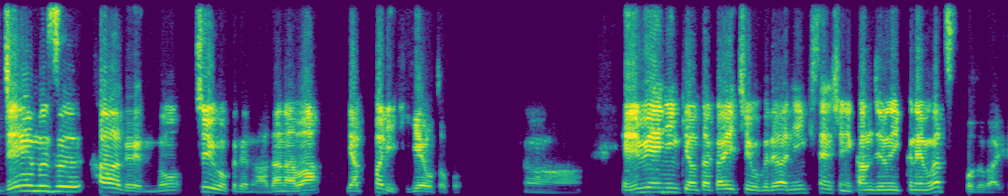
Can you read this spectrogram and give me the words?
ジェームズ・ハーデンの中国でのあだ名はやっぱりヒゲ男。NBA 人気の高い中国では人気選手に漢字のニックネームがつくことがあり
